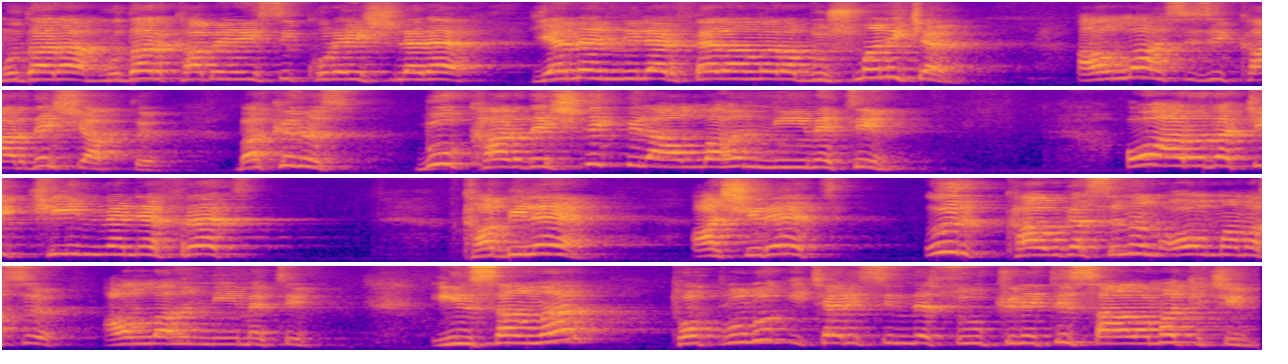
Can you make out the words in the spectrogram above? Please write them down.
Mudar'a, Mudar kabilesi Kureyşlilere Yemenliler falanlara düşman iken Allah sizi kardeş yaptı. Bakınız bu kardeşlik bile Allah'ın nimeti. O aradaki kin ve nefret, kabile, aşiret, ırk kavgasının olmaması Allah'ın nimeti. İnsanlar topluluk içerisinde sükuneti sağlamak için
